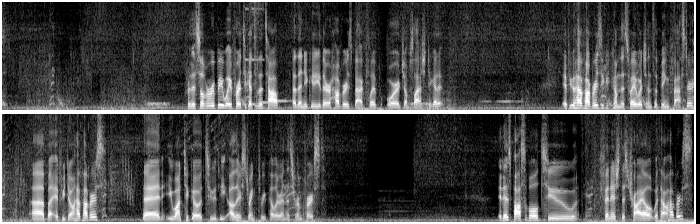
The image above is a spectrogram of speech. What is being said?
For the silver rupee, wait for it to get to the top, and then you can either hovers, backflip, or jump slash to get it. If you have hovers, you can come this way, which ends up being faster. Uh, but if you don't have hovers, then you want to go to the other strength 3 pillar in this room first. It is possible to finish this trial without hovers.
